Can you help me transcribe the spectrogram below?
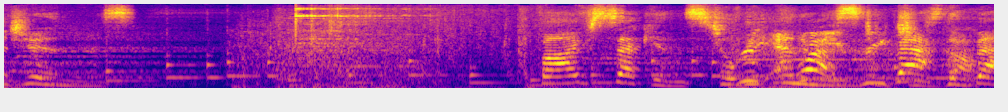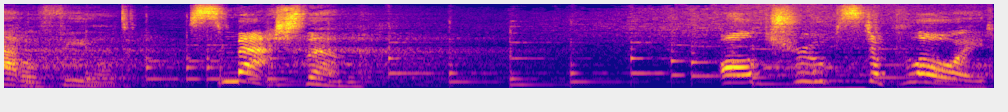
Legends! Five seconds till the enemy reaches the battlefield. Smash them! All troops deployed!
